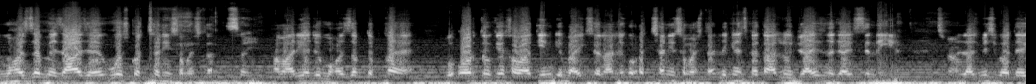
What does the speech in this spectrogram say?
مہذب مزاج ہے وہ اس کو اچھا نہیں سمجھتا۔ صحیح۔ ہمارے یہاں جو مہذب طبقہ ہے وہ عورتوں کے خواتین کے بائک چلانے کو اچھا نہیں سمجھتا لیکن اس کا تعلق جائز ناجائز سے نہیں ہے۔ اچھا۔ لازمی سی بات ہے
